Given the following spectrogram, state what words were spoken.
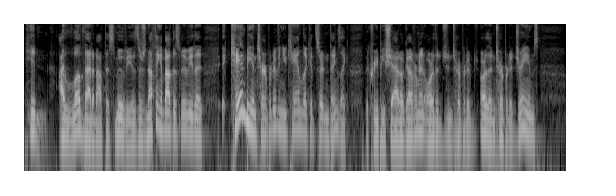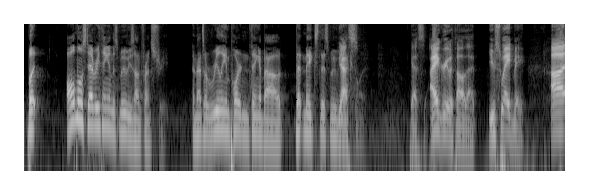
hidden. I love that about this movie is there's nothing about this movie that it can be interpretive and you can look at certain things like the creepy shadow government or the interpretive or the interpreted dreams but almost everything in this movie is on Front Street, and that's a really important thing about that makes this movie Yes. excellent. Yes, I agree with all that. You swayed me. Uh,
